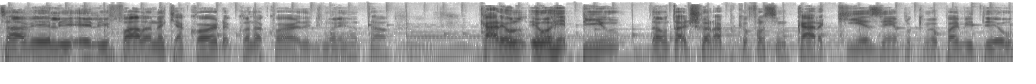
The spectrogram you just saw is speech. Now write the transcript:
sabe? Ele, ele fala, né, que acorda, quando acorda de manhã e tal. Cara, eu, eu arrepio, dá vontade de chorar, porque eu falo assim, cara, que exemplo que meu pai me deu.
